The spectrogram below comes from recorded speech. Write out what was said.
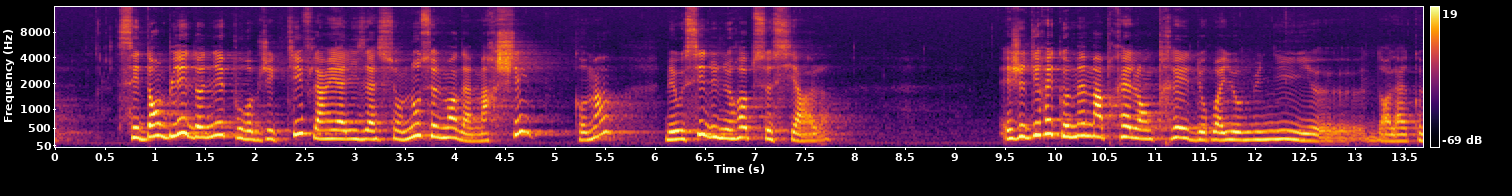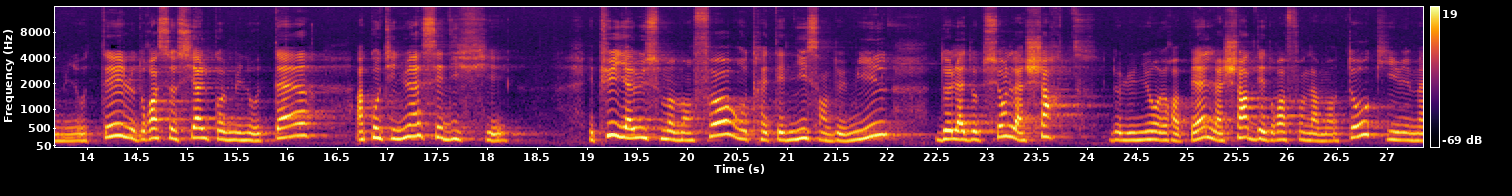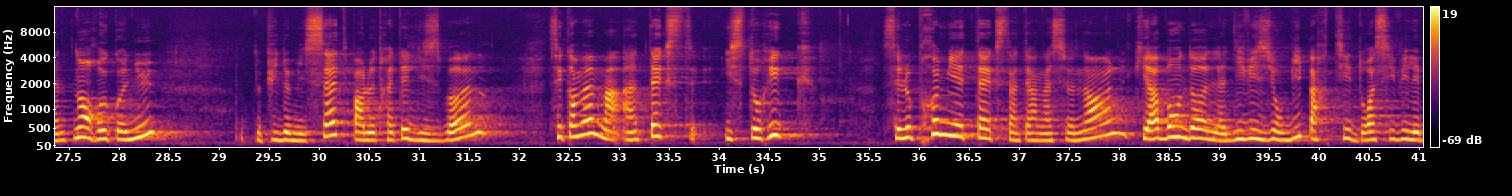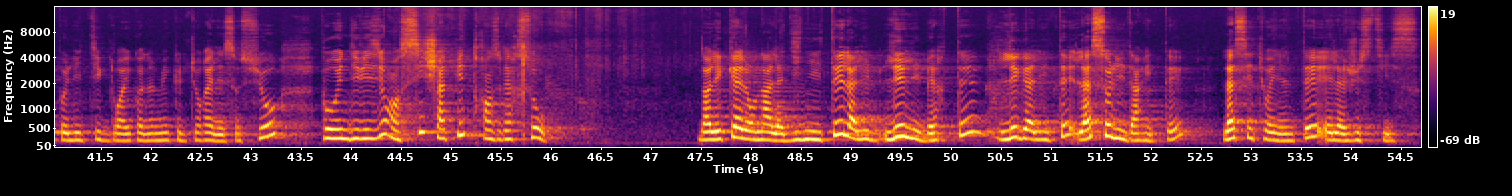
s'est d'emblée donné pour objectif la réalisation non seulement d'un marché commun, mais aussi d'une Europe sociale. Et je dirais que même après l'entrée du Royaume-Uni euh, dans la communauté, le droit social communautaire a continué à s'édifier. Et puis il y a eu ce moment fort au traité de Nice en 2000 de l'adoption de la charte de l'Union européenne, la charte des droits fondamentaux, qui est maintenant reconnue depuis 2007 par le traité de Lisbonne. C'est quand même un texte historique c'est le premier texte international qui abandonne la division bipartite droits civils et politiques, droits économiques, culturels et sociaux pour une division en six chapitres transversaux dans lesquels on a la dignité, les libertés, l'égalité, la solidarité, la citoyenneté et la justice.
